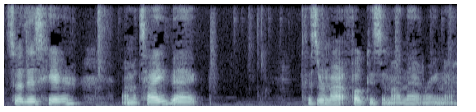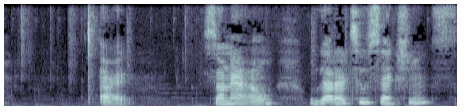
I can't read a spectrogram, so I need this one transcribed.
So this hair, I'm gonna tie it back because we're not focusing on that right now. All right. So now we got our two sections.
